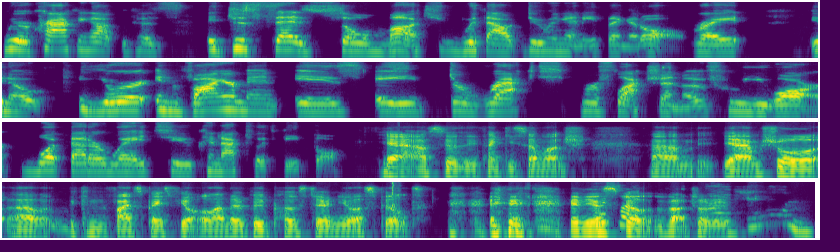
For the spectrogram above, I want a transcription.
we were cracking up because it just says so much without doing anything at all. Right. you know your environment is a direct reflection of who you are what better way to connect with people yeah absolutely thank you so much um, yeah, I'm sure uh, we can find space for your Orlando Bloom poster in your spilt in your spilt like, virtual room. Him?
